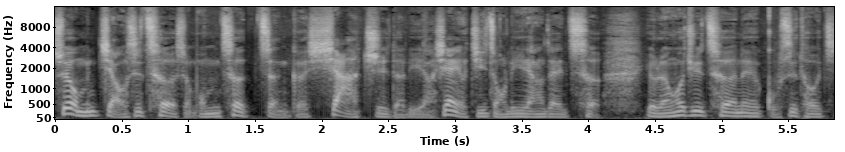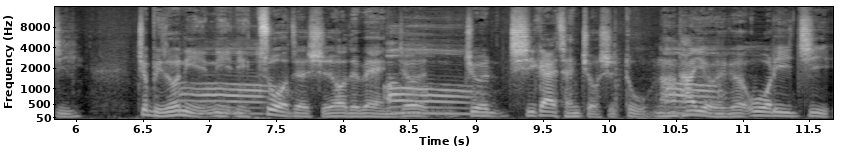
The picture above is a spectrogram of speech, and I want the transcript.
所以我们脚是测什么？我们测整个下肢的力量。现在有几种力量在测，有人会去测那个股四头肌。就比如说你你你坐着时候，对不对？你就就膝盖呈九十度，然后它有一个握力计，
